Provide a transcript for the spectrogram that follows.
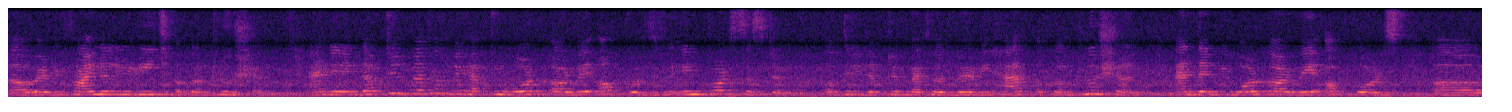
uh, where we finally reach a conclusion and in inductive method we have to work our way upwards it's the inverse system of the deductive method where we have a conclusion and then we work our way upwards uh,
